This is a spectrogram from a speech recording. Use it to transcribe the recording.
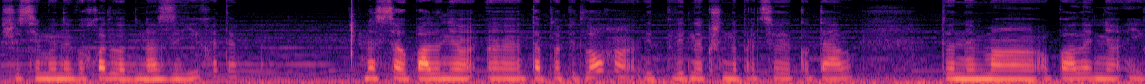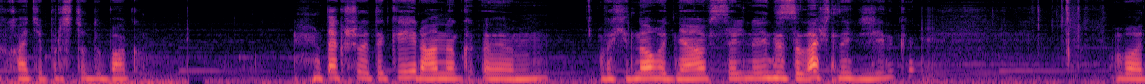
щось йому не виходило до нас заїхати. У нас все опалення е, тепла підлога. Відповідно, якщо не працює котел, то нема опалення і в хаті просто дубак. Так що такий ранок ем, вихідного дня в сильної незалежної жінки. От,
